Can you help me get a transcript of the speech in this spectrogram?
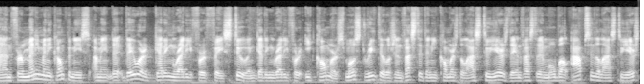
And for many, many companies, I mean, they, they were getting ready for phase two and getting ready for e-commerce. Most retailers invested in e-commerce the last two years. They invested in mobile apps in the last two years.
